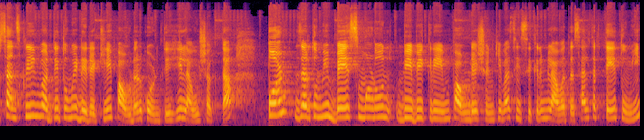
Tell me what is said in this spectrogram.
सनस्क्रीनवरती तुम्ही डिरेक्टली पावडर कोणतीही लावू शकता. पण जर तुम्ही बेस म्हणून बी बी क्रीम फाउंडेशन किंवा सी सी क्रीम लावत असाल तर ते तुम्ही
